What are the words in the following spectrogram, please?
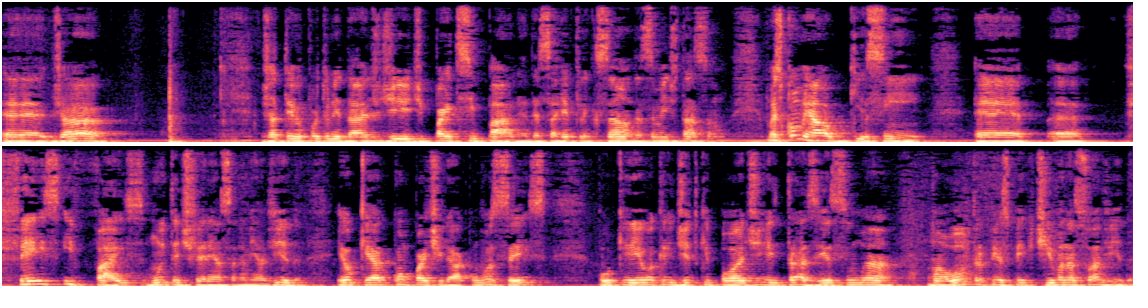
é, já já teve oportunidade de, de participar né, dessa reflexão, dessa meditação. Mas como é algo que assim é, é, fez e faz muita diferença na minha vida, eu quero compartilhar com vocês, porque eu acredito que pode trazer assim, uma, uma outra perspectiva na sua vida.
